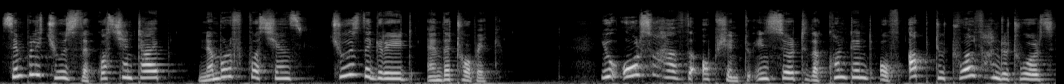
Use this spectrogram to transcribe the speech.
Simply choose the question type, number of questions, choose the grade and the topic. You also have the option to insert the content of up to 1200 words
